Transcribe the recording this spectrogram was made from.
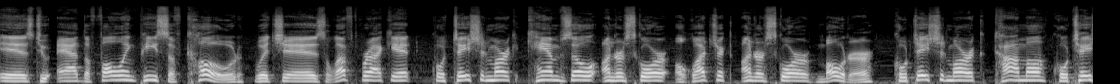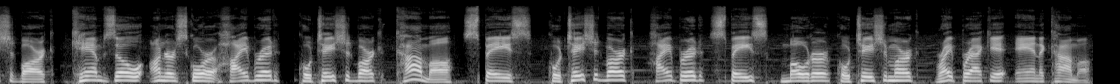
is to add the following piece of code, which is left bracket, quotation mark, camso underscore electric underscore motor, quotation mark, comma, quotation mark, camso underscore hybrid, quotation mark, comma, space, quotation mark, hybrid, space, motor, quotation mark, right bracket, and a comma.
